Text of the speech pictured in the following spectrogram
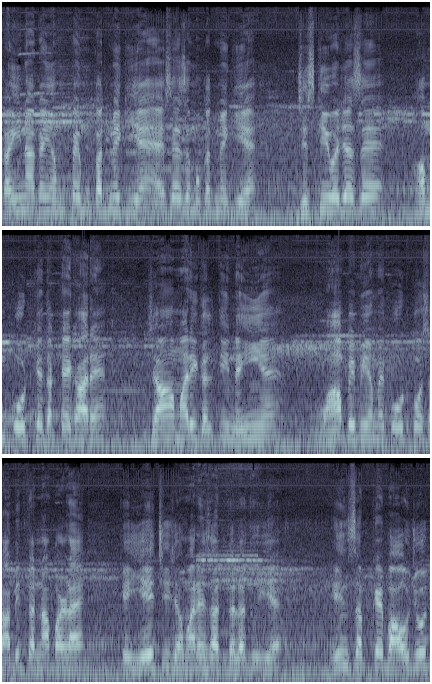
कहीं ना कहीं हम पे मुकदमे किए हैं, ऐसे ऐसे मुकदमे किए हैं, जिसकी वजह से हम कोर्ट के धक्के खा रहे हैं। जहाँ हमारी गलती नहीं है, वहाँ पे भी हमें कोर्ट को साबित करना पड़ रहा है कि ये चीज़ हमारे साथ गलत हुई है। इन सब के बावजूद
